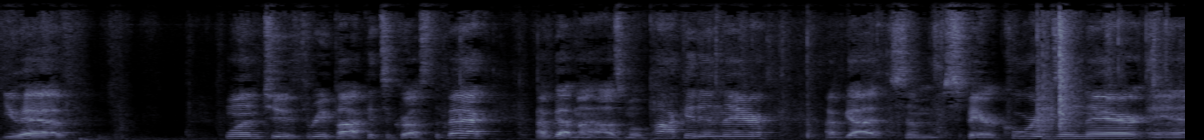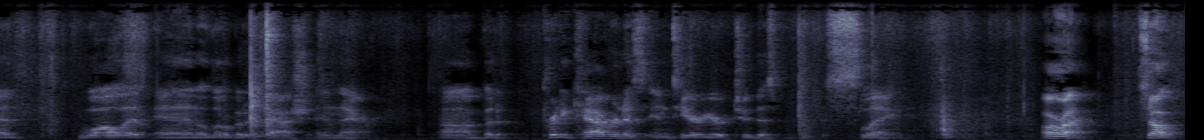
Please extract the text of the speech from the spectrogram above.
you have one, two, three pockets across the back. I've got my Osmo Pocket in there. I've got some spare cords in there and wallet and a little bit of cash in there. Um, but a pretty cavernous interior to this sling. All right, so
